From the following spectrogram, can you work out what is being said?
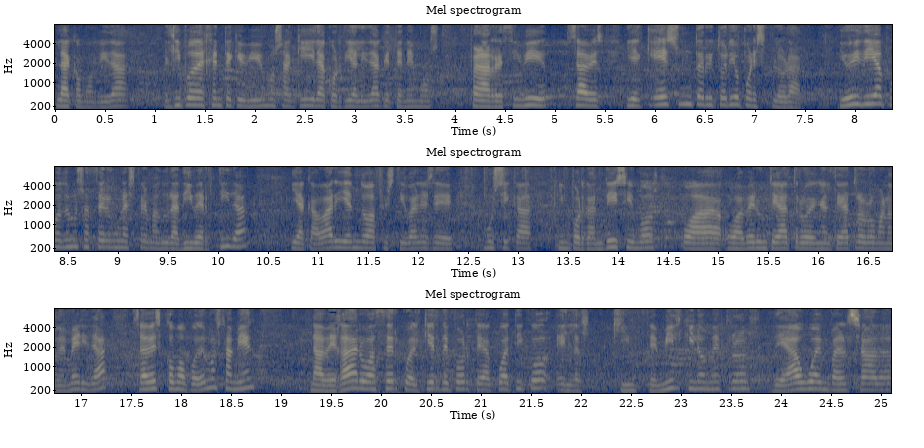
la comodidad, el tipo de gente que vivimos aquí, la cordialidad que tenemos para recibir, ¿sabes? Y el que es un territorio por explorar. Y hoy día podemos hacer una Extremadura divertida y acabar yendo a festivales de música importantísimos o a, o a ver un teatro en el Teatro Romano de Mérida, ¿sabes? Como podemos también navegar o hacer cualquier deporte acuático en los 15.000 kilómetros de agua embalsada,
